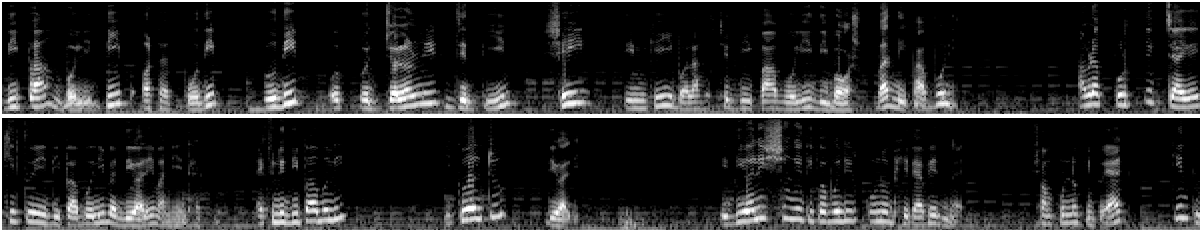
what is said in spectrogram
দীপাবলি। দ্বীপ অর্থাৎ প্রদীপ প্রদীপ ও প্রজ্বলনের যে দিন, সেই দিনকেই বলা হচ্ছে দীপাবলি দিবস বা দীপাবলি। আমরা প্রত্যেক জায়গায় কিন্তু এই দীপাবলি বা দিওয়ালি মানিয়ে থাকি। Actually Deepavali equal to Diwali. এই দিওয়ালির সঙ্গে দীপাবলির কোনো ভেদাভেদ নাই। সম্পূর্ণ কিন্তু এক, কিন্তু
